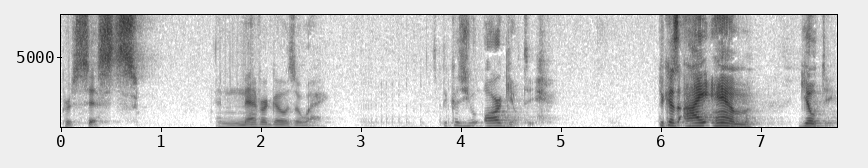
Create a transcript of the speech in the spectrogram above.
persists and never goes away. It's because you are guilty. Because I am guilty.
